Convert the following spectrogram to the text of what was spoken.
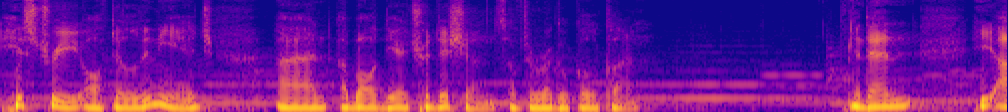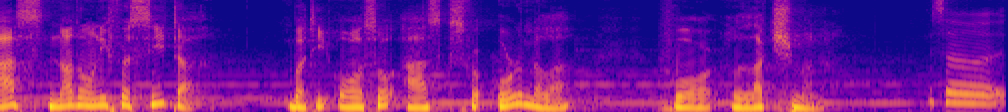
history of the lineage and about their traditions of the Raghukul clan. And then he asks not only for Sita, but he also asks for Urmila for Lakshmana. So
